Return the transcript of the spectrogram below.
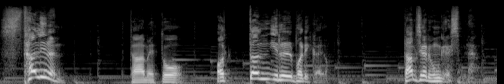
스탈린은 다음에 또 어떤 일을 벌일까요? 다음 시간에 공개하겠습니다.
